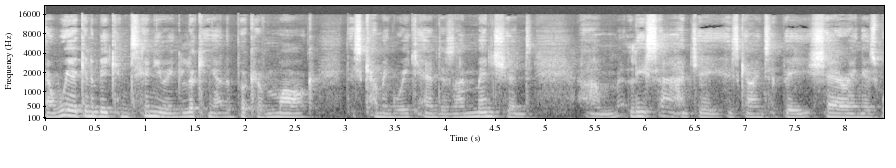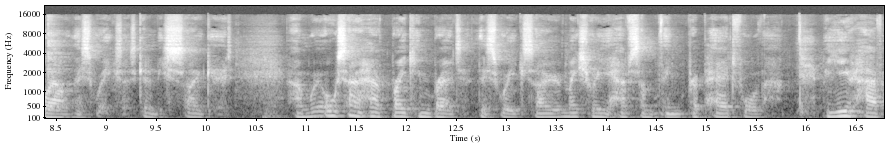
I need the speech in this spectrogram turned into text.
Now, we're going to be continuing looking at the book of Mark this coming weekend. As I mentioned, um, Lisa Adji is going to be sharing as well this week, so it's going to be so good. Um, we also have Breaking Bread this week, so make sure you have something prepared for that. But you have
